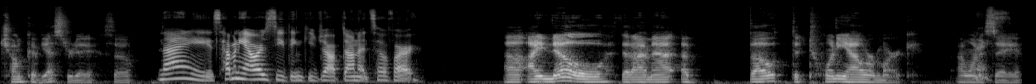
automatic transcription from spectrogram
chunk of yesterday. So nice. How many hours do you think you dropped on it so far? uh, I know that I'm at about the 20 hour mark. I want to say,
